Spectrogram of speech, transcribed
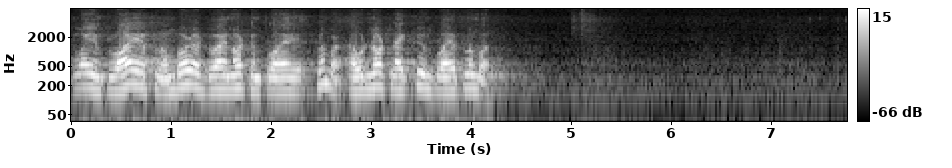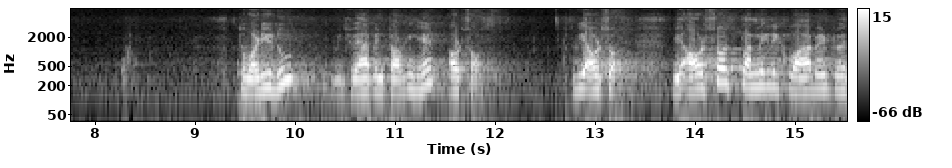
do I employ a plumber or do I not employ a plumber? I would not like to employ a plumber. So what do you do? Which we have been talking here, outsource. We outsource. We outsource plumbing requirement to a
